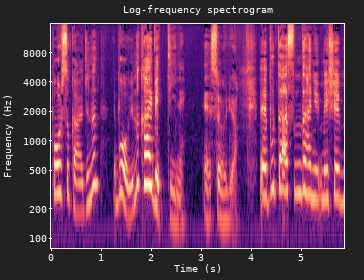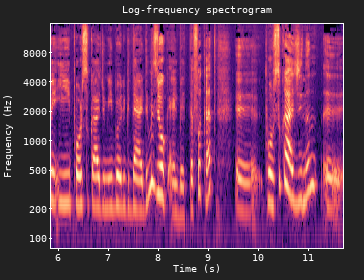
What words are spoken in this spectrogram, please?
porsuk ağacının bu oyunu kaybettiğini e, söylüyor. E, burada aslında hani meşe mi iyi, porsuk ağacı mı iyi böyle bir derdimiz yok elbette. Fakat e, porsuk ağacının e,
